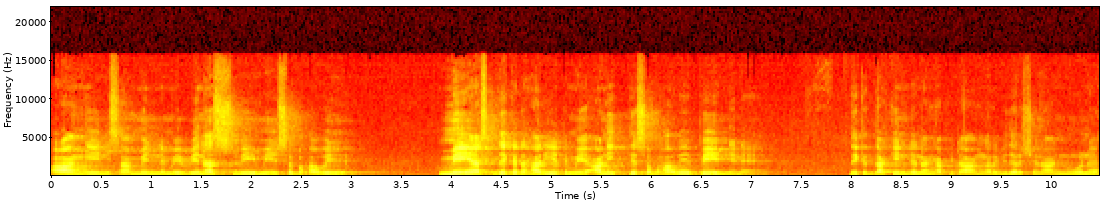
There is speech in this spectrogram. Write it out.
ආන් ඒ නිසා මෙන්න මේ වෙනස් වීමේ ස්වභාවය මේ ඇස් දෙකට හරියට මේ අනිත්‍ය ස්වභාවය පේන්නේ නැහැ. ඒක දකින්න නම් අපිට ආන් අර විදර්ශනා නුවණ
